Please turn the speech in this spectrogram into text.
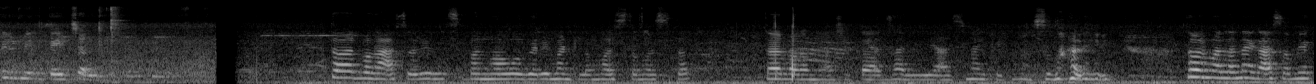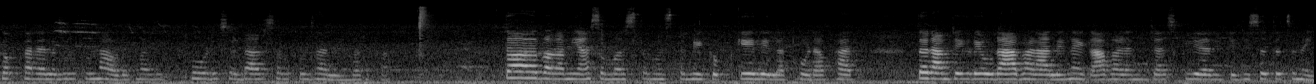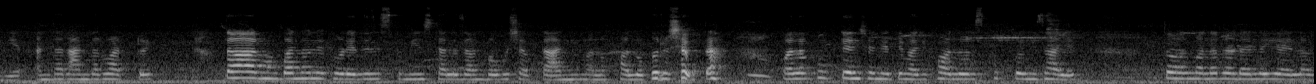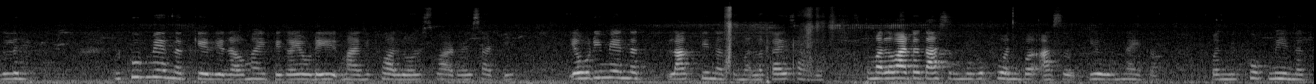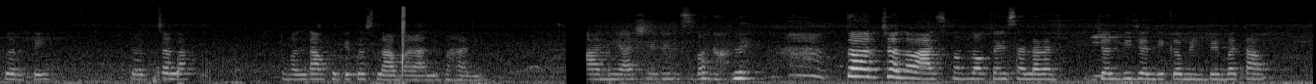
फिर मिलते. चलो. तर बघा असं रील्स बनवा वगैरे म्हटलं मस्त मस्त. तर बघा मी अशी तयार झालेली आज माहिती का? असं भारी तर मला नाही का असं मेकअप करायला बिलकुल नाही आवडत. माझे थोडेसे डार्क सर्कल झाले बरं का. तर बघा मी असं मस्त मस्त मेकअप केलेला थोडाफार. तर आमच्या इकडे एवढं आभाळ आले नाही का? आभाळाने जास्त क्लिअरिटी दिसतच नाही आहे अंधार अंधार वाटतोय. तर मग बनवले थोडे रील्स तुम्ही इंस्टाला जाऊन बघू शकता आणि मला फॉलो करू शकता. मला खूप टेन्शन येते. माझे फॉलोअर्स खूप कमी झालेत. तर मला रडायला यायला लागलं मी खूप मेहनत केली राव. माहिती आहे का? एवढे माझे फॉलोअर्स वाढवायसाठी. एवढी मेहनत लागते ना तुम्हाला? काय सांगू? तुम्हाला वाटत असेल मग फोन ब असं घेऊन नाही का? पण मी खूप मेहनत करते. तर चला तुम्हाला दाखवते कसला आबाळ आले भारी. आणि अशी रील्स बनवले. तर चलो आज का ब्लॉग कैसा लगा जल्दी जल्दी कमेंट में बताओ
